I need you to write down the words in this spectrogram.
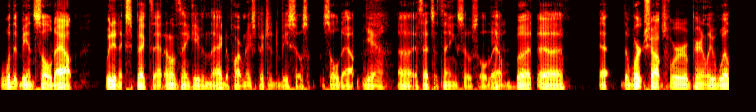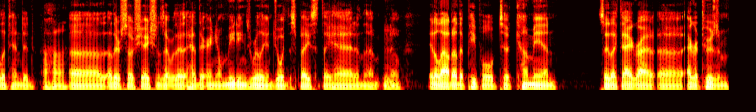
with it being sold out, we didn't expect that. I don't think even the ag department expected it to be so sold out. Yeah, uh, if that's a thing, so sold Yeah. out. But uh, the workshops were apparently well attended. uh huh. Uh, other associations that were there that had their annual meetings really enjoyed the space that they had, and the you Mm. know it allowed other people to come in. Say like the agri uh, agritourism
